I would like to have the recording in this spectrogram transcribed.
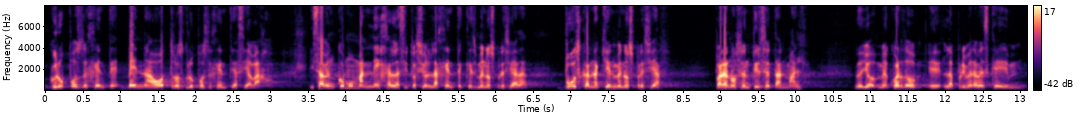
grupos de gente ven a otros grupos de gente hacia abajo. ¿Y saben cómo maneja la situación la gente que es menospreciada? Buscan a quien menospreciar para no sentirse tan mal. Yo me acuerdo eh, la primera vez que,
